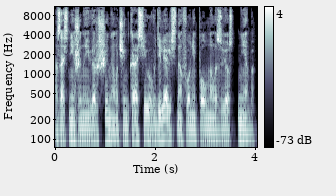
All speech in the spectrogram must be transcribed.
Заснеженные вершины очень красиво выделялись на фоне полного звезд неба,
